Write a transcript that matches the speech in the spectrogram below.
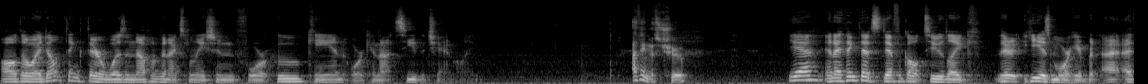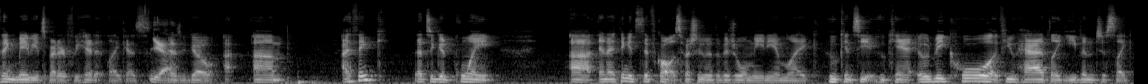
Although I don't think there was enough of an explanation for who can or cannot see the channeling. I think that's true. Yeah, and I think that's difficult too. Like there, he is more here, but I, I think maybe it's better if we hit it like as Yeah. as we go. I- Um, I think that's a good point, uh, and I think it's difficult, especially with the visual medium. Like who can see it, who can't. It would be cool if you had like even just like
